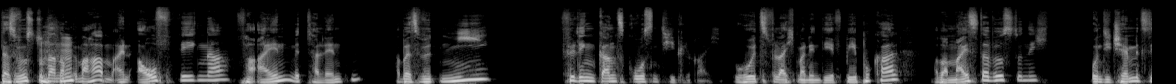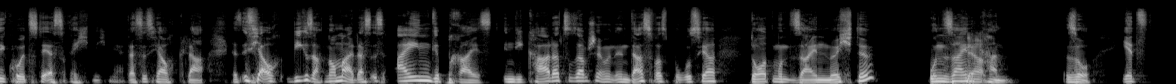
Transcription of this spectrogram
Das wirst du dann Mhm. auch immer haben. Ein aufregender Verein mit Talenten, aber es wird nie für den ganz großen Titel reichen. Du holst vielleicht mal den DFB-Pokal, aber Meister wirst du nicht. Und die Champions League holst du erst recht nicht mehr. Das ist ja auch klar. Das ist ja auch, wie gesagt, nochmal, das ist eingepreist in die Kaderzusammenstellung und in das, was Borussia Dortmund sein möchte und sein Ja. kann. So, jetzt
